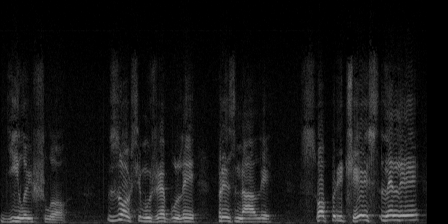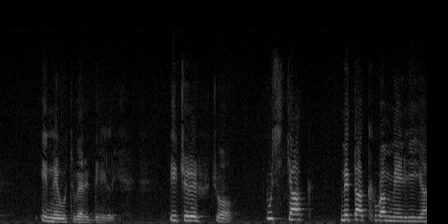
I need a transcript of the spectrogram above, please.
діло йшло. Зовсім уже були, признали, сопричислили і не утвердили. І через що? Пустяк, не так хвамилія.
